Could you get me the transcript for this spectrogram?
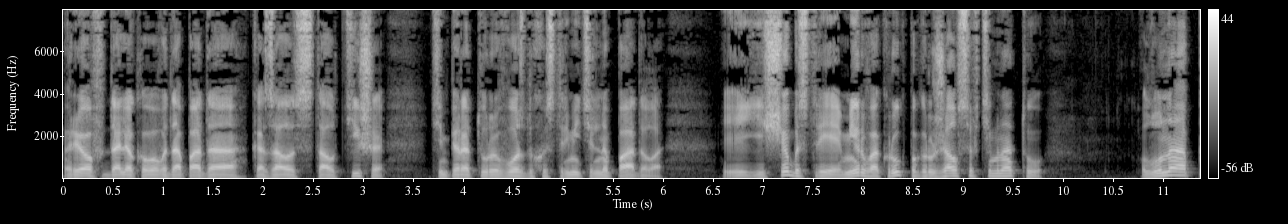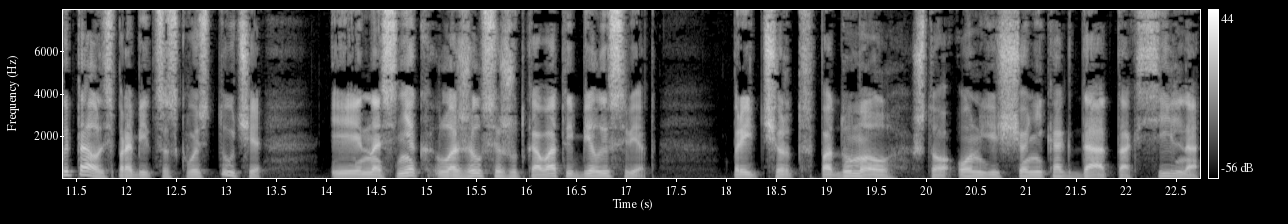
Рев далекого водопада, казалось, стал тише, температура воздуха стремительно падала, и еще быстрее мир вокруг погружался в темноту. Луна пыталась пробиться сквозь тучи, и на снег ложился жутковатый белый свет. Притчард подумал, что он еще никогда так сильно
